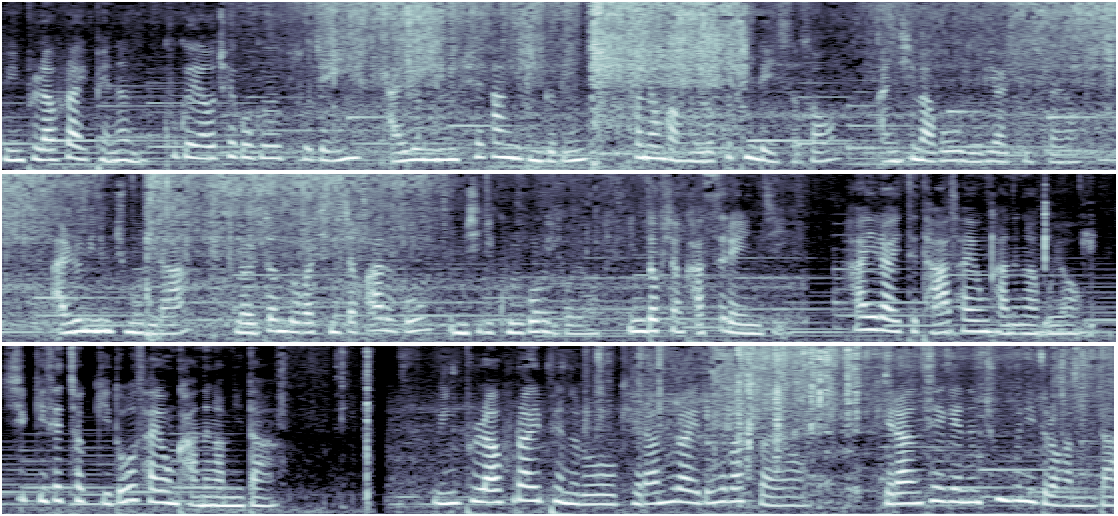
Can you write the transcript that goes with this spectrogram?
윈플라 후라이팬은 쿠그웨어 최고급 소재인 알루미늄 최상위 등급인 천연 광물로 코팅돼 있어서 안심하고 요리할 수 있어요. 알루미늄 주물이라 열전도가 진짜 빠르고 음식이 골고루 익어요. 인덕션 가스레인지, 하이라이트 다 사용 가능하고요. 식기 세척기도 사용 가능합니다. 윙플라 후라이팬으로 계란 후라이도 해봤어요. 계란 3개는 충분히 들어갑니다.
